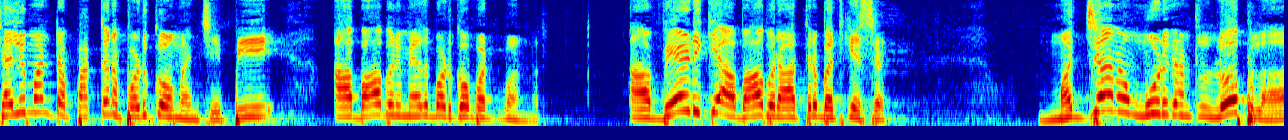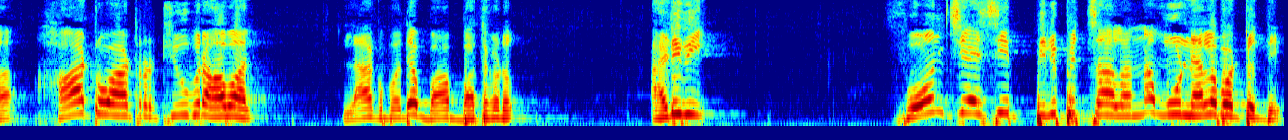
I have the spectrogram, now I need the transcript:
చలిమంట పక్కన పడుకోమని చెప్పి ఆ బాబుని మీద పడుకోబట్టుమన్నారు ఆ వేడికి ఆ బాబు రాత్రి బతికేశాడు. మధ్యాహ్నం మూడు గంటల లోపల హాట్ వాటర్ ట్యూబ్ రావాలి. లేకపోతే బాబు బతకడు. అడవి ఫోన్ చేసి పిలిపించాలన్నా మూడు నెలలు పట్టుద్ది.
